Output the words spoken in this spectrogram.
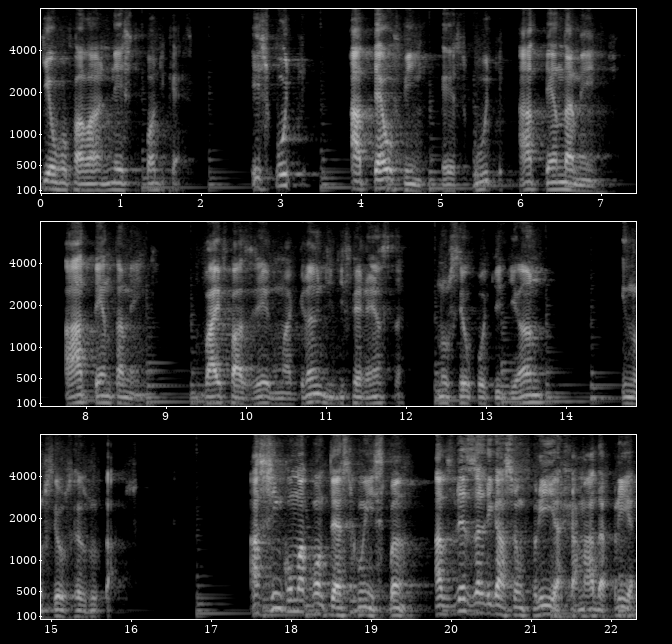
que eu vou falar neste podcast. Escute até o fim, escute atentamente, atentamente. Vai fazer uma grande diferença no seu cotidiano e nos seus resultados. Assim como acontece com o spam, às vezes a ligação fria, a chamada fria,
